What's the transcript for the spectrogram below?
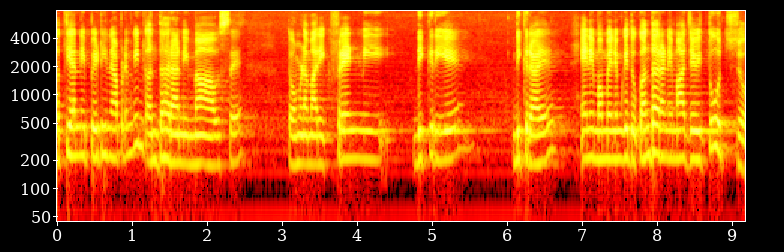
અત્યારની પેઢીને આપણે એમ કહીએ કે અંધારાની માં આવશે. તો હમણાં મારી એક ફ્રેન્ડની દીકરીએ, દીકરાએ, એની મમ્મીને એમ કીધું કે અંધારાની માં જેવી તું જ છો.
